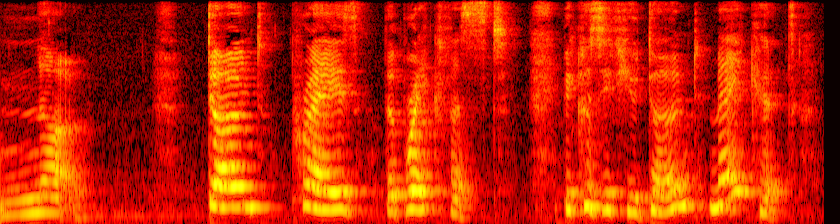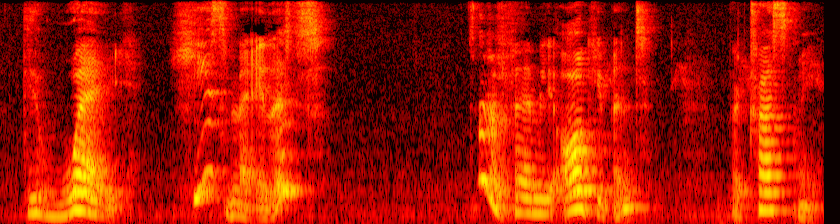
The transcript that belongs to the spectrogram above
no. Don't praise the breakfast because if you don't make it the way he's made it, it's not a family argument, but trust me,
